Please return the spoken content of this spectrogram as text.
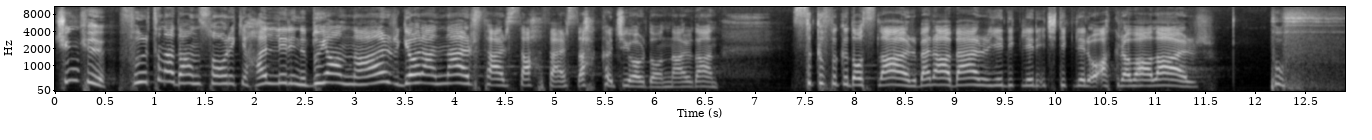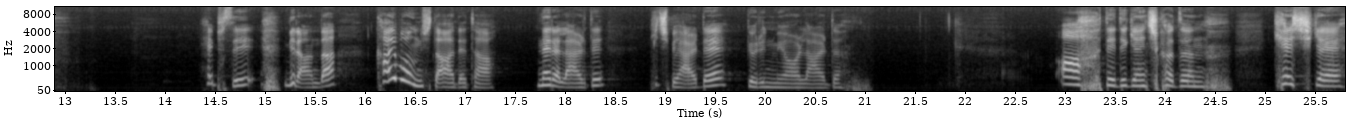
Çünkü fırtınadan sonraki hallerini duyanlar, görenler fersah fersah kaçıyordu onlardan. Sıkı fıkı dostlar, beraber yedikleri içtikleri o akrabalar, puf. Hepsi bir anda kaybolmuştu adeta. Nerelerdi? Hiçbir yerde görünmüyorlardı. Ah dedi genç kadın. Keşke,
